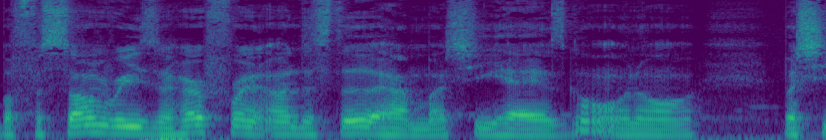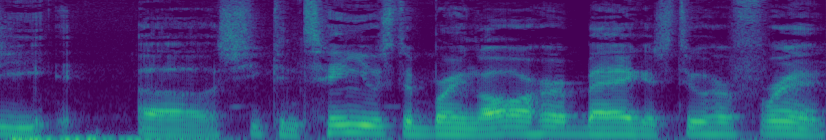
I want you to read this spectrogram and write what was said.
but for some reason her friend understood how much she has going on, but she uh, she continues to bring all her baggage to her friend,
